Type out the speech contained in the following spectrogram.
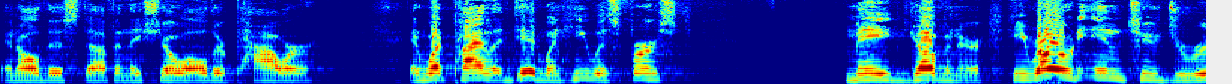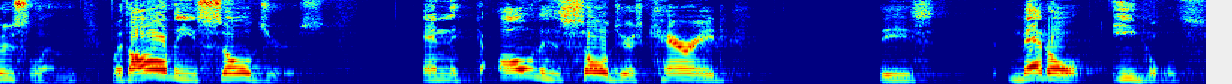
and all this stuff, and they show all their power. And what Pilate did when he was first made governor, he rode into Jerusalem with all these soldiers. And all of his soldiers carried these metal eagles.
